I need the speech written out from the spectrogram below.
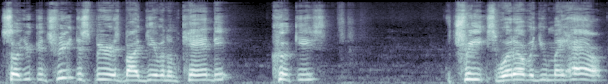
So you can treat the spirits by giving them candy, cookies, treats, whatever you may have.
